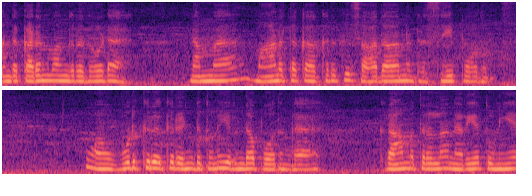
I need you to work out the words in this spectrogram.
அந்த கடன் வாங்குறதோட நம்ம மானத்தை காக்கிறதுக்கு சாதாரண ட்ரெஸ்ஸே போதும். உடுக்கிறதுக்கு ரெண்டு துணி இருந்தால் போதுங்க. கிராமத்துலலாம் நிறைய துணியே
